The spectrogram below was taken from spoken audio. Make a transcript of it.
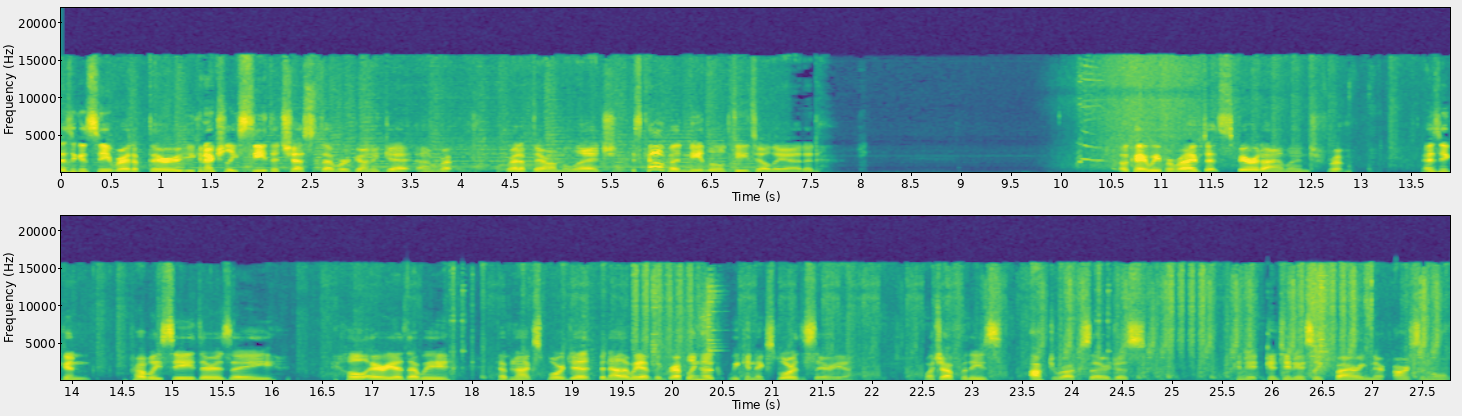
As you can see right up there, you can actually see the chest that we're going to get um, right, right up there on the ledge. It's kind of a neat little detail they added. Okay, we've arrived at Spirit Island. As you can probably see, there is a whole area that we have not explored yet, but now that we have the grappling hook, we can explore this area. Watch out for these Octoroks that are just con continuously firing their arsenal.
